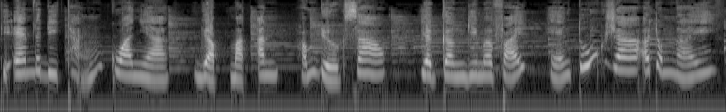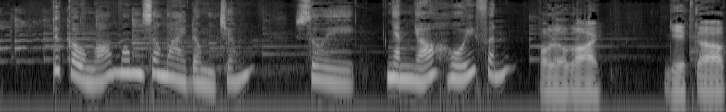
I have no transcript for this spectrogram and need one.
Thì em đã đi thẳng qua nhà Gặp mặt anh Không được sao? Và cần gì mà phải hẹn tuốt ra ở trong này? Tư cầu ngó mông ra ngoài đồng trống Rồi nhăn nhó hối phấn. Thôi được rồi. Việc uh,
